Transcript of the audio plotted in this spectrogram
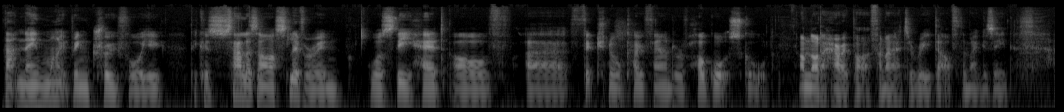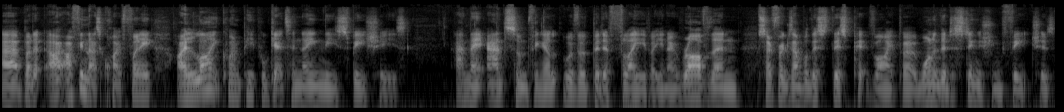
that name might ring true for you because Salazar Slytherin was the head of uh, fictional co-founder of Hogwarts School. I'm not a Harry Potter fan. I had to read that off the magazine, uh, but I, I think that's quite funny. I like when people get to name these species and they add something with a bit of flavour, you know, rather than so for example this this pit viper, one of the distinguishing features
